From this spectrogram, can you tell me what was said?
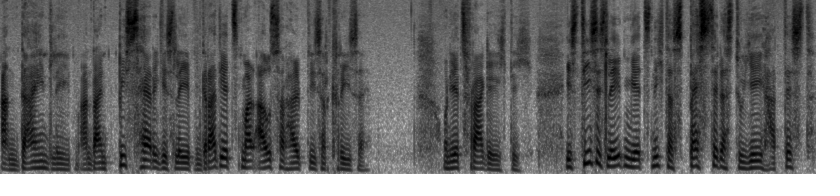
an dein Leben, an dein bisheriges Leben, gerade jetzt mal außerhalb dieser Krise. Und jetzt frage ich dich, ist dieses Leben jetzt nicht das Beste, das du je hattest?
